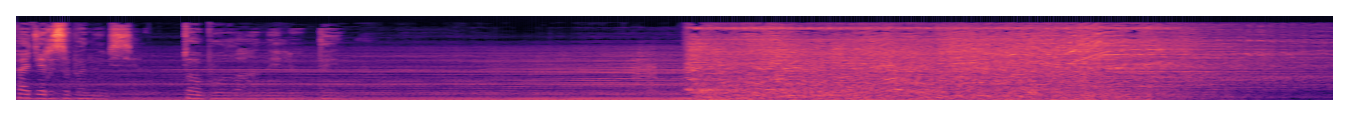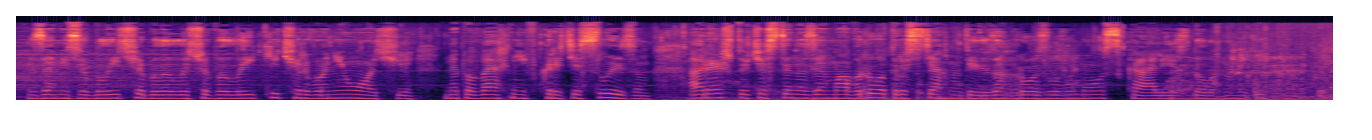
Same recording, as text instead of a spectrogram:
Федір зупинився. То була не людина. Замість обличчя були лише великі червоні очі, на поверхні вкриті слизом, а решту частину займав рот, розтягнутий у загрозливому оскалі з довгими ікрами.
